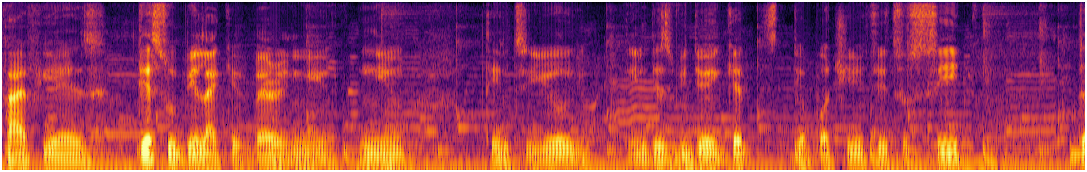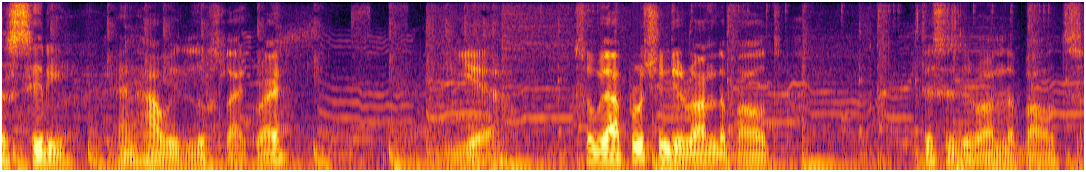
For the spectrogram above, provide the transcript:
five years this would be like a very new new thing to you. In this video you get the opportunity to see the city and how it looks like right? Yeah. So we are approaching the roundabout. This is the roundabout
